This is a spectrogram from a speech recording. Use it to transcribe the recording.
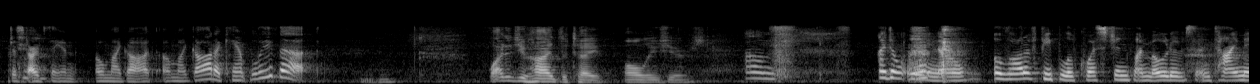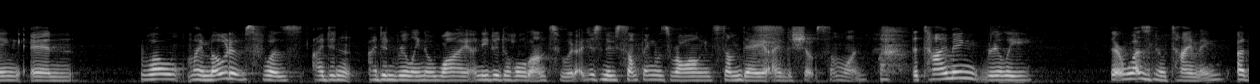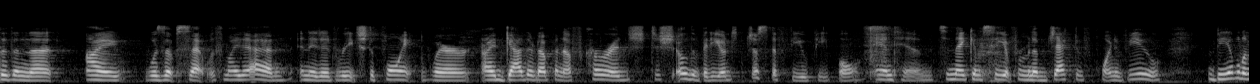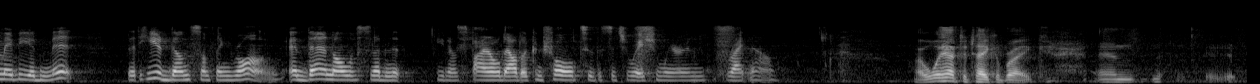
Just started saying, oh my God, oh my God, I can't believe that. Why did you hide the tape all these years? Um, I don't really know. A lot of people have questioned my motives and timing, and well, my motives was I didn't I didn't really know why. I needed to hold on to it. I just knew something was wrong, and someday I had to show someone. The timing really, there was no timing other than that I was upset with my dad, and it had reached a point where I'd gathered up enough courage to show the video to just a few people and him to make him see it from an objective point of view, be able to maybe admit that he had done something wrong, and then all of a sudden it, you know, spiraled out of control to the situation we're in right now. Right, well, we have to take a break. And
